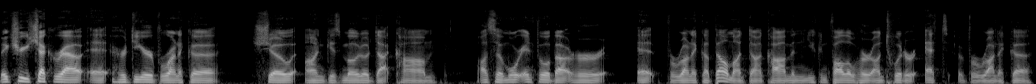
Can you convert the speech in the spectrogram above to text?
Make sure you check her out at her Dear Veronica show on gizmodo.com. Also, more info about her at veronicabelmont.com. And you can follow her on Twitter at Veronica.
